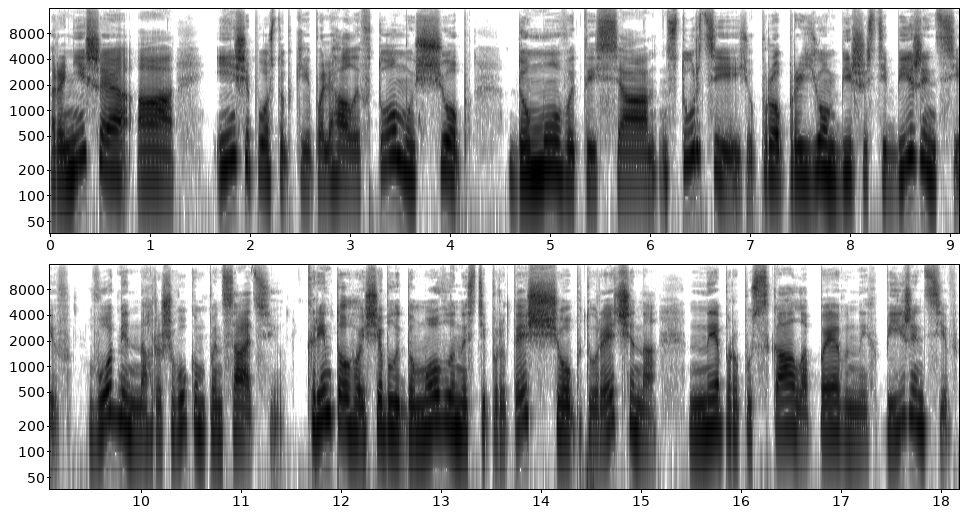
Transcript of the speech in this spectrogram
раніше. А інші поступки полягали в тому, щоб домовитися з Турцією про прийом більшості біженців в обмін на грошову компенсацію. Крім того, ще були домовленості про те, щоб Туреччина не пропускала певних біженців,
